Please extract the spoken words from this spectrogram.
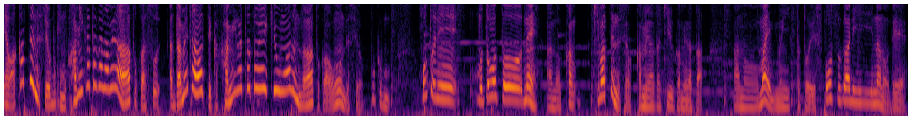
いや、分かってんですよ。僕も髪型がダメだなとか、そう、あ、ダメだなっていうか髪型の影響もあるんだなとか思うんですよ。僕、本当に、もともとね、あの、決まってんですよ。髪型、切る髪型。あの、前も言った通り、スポーツ狩りなので、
